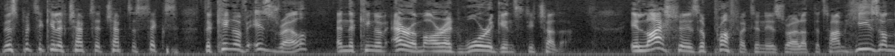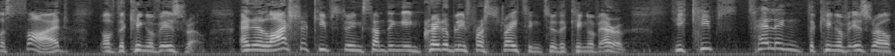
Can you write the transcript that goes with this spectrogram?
This particular chapter, chapter 6, the king of Israel and the king of Aram are at war against each other. Elisha is a prophet in Israel at the time. He's on the side of the king of Israel. And Elisha keeps doing something incredibly frustrating to the king of Aram. He keeps telling the king of Israel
